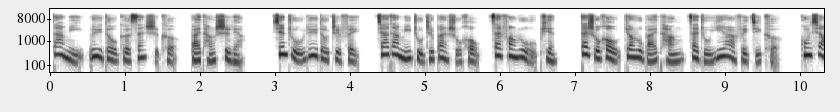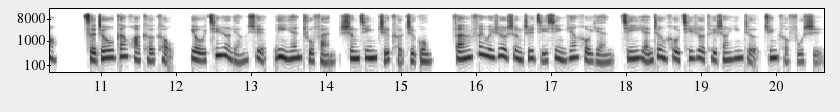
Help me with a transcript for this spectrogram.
大米、绿豆各三十克，白糖适量。先煮绿豆至沸，加大米煮至半熟后，再放入藕片，待熟后调入白糖，再煮一二沸即可。功效：此粥甘滑可口，有清热凉血、利咽除烦、生津止渴之功。凡肺胃热盛之急性咽喉炎及炎症后期热退伤阴者，均可服食。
